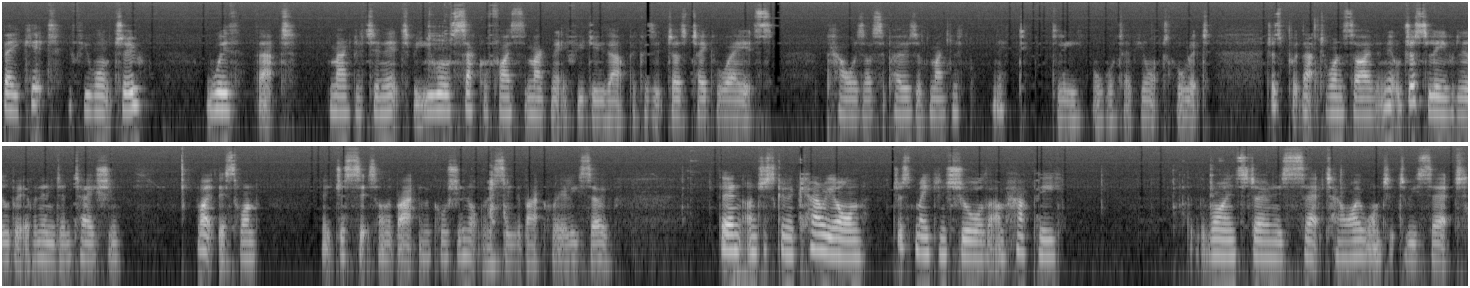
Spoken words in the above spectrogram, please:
bake it if you want to with that magnet in it but you will sacrifice the magnet if you do that because it does take away its powers I suppose of magnetically or whatever you want to call it just put that to one side and it will just leave a little bit of an indentation like this one it just sits on the back and of course you're not going to see the back really so then I'm just going to carry on just making sure that I'm happy that the rhinestone is set how I want it to be set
